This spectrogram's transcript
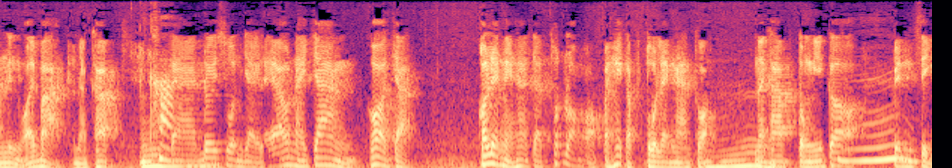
3,100 บาทนะครับค่ะแต่โดยส่วนใหญ่แล้วนายจ้างก็จะ เขาเรียกไงฮะจะทดลองออกไปให้กับตัวแรงงานก่อนอืมนะครับ ตรงนี้ก็อืมเป็นสิ่ง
